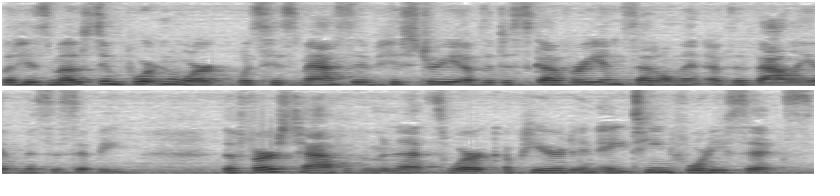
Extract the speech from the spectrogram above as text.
but his most important work was his massive History of the Discovery and Settlement of the Valley of Mississippi. The first half of Monette's work appeared in 1846,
